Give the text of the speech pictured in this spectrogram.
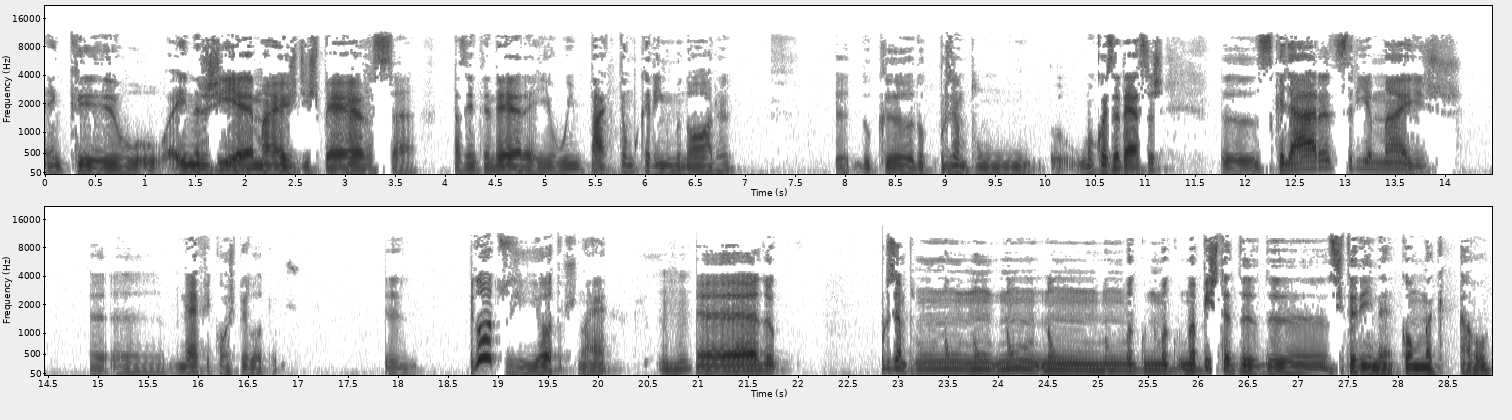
em que o- a energia é mais dispersa, estás a entender? E o impacto é um bocadinho menor eh, do que, do que por exemplo, um- uma coisa dessas, eh, se calhar seria mais eh, eh, benéfico aos pilotos. Pilotos e outros, não é? Uhum. Uh, do- por exemplo, num- num- num- num- numa, numa- numa pista de, de citadina como Macau,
